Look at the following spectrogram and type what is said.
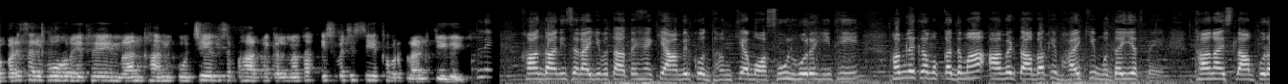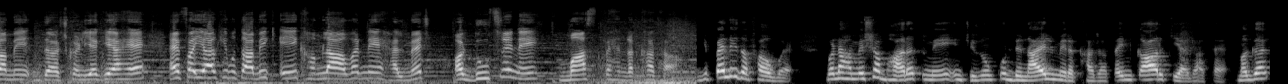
बड़े सारे वो हो रहे थे इमरान खान को जेल से बाहर निकलना था। इस वजह से ये खबर प्लांट की गई। खानदानी जरा ये बताते हैं कि आमिर को धमकियाँ मौसू हो रही थी। हमले का मुकदमा आमिर तांबा के भाई की मुदैयत में। थाना इस्लामपुरा में दर्ज कर लिया गया है। एफआईआर के मुताबिक एक हमला आवर ने हेलमेट और दूसरे ने मास्क पहन रखा था। ये पहली दफ़ा हुआ है। वरना हमेशा भारत में इन चीज़ों को डिनाइल में रखा जाता है इनकार किया जाता है। मगर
